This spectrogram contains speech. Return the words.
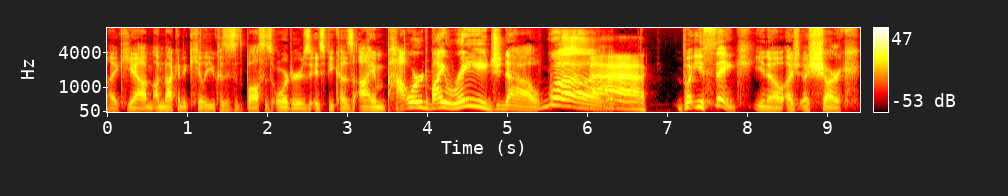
Like, yeah, I'm, I'm not going to kill you because it's the boss's orders. It's because I am powered by rage now. Whoa! Ah, But you think, you know, a, a shark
